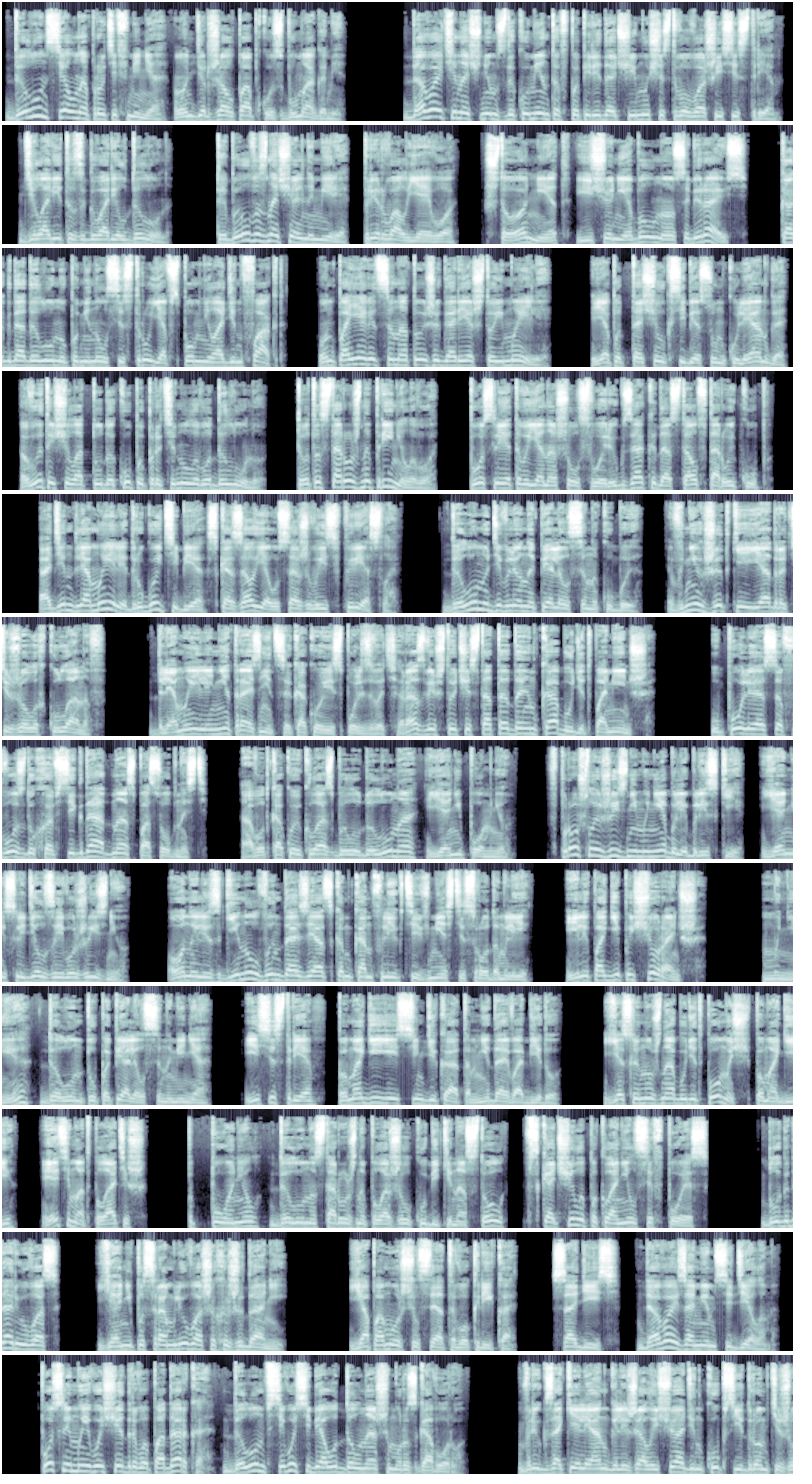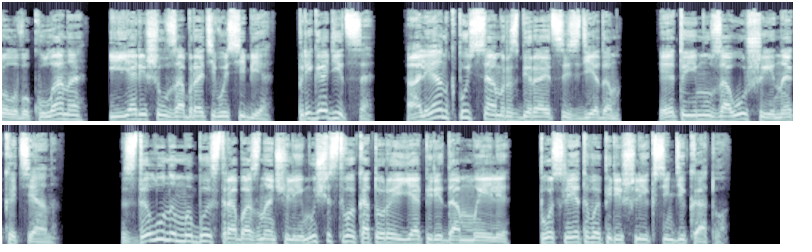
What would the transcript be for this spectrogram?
Делун сел напротив меня, он держал папку с бумагами. «Давайте начнем с документов по передаче имущества вашей сестре», – деловито заговорил Делун. «Ты был в изначальном мире?» – прервал я его. «Что? Нет, еще не был, но собираюсь». Когда Делун упомянул сестру, я вспомнил один факт. Он появится на той же горе, что и Мэйли. Я подтащил к себе сумку Лианга, вытащил оттуда куб и протянул его Делуну. Тот осторожно принял его. После этого я нашел свой рюкзак и достал второй куб. «Один для Мэйли, другой тебе», — сказал я, усаживаясь в кресло. Делун удивленно пялился на кубы. В них жидкие ядра тяжелых куланов. Для Мэйли нет разницы, какой использовать, разве что частота ДНК будет поменьше. У полиасов воздуха всегда одна способность, а вот какой класс был у Делуна, я не помню. В прошлой жизни мы не были близки, я не следил за его жизнью. Он или сгинул в индоазиатском конфликте вместе с родом Ли, или погиб еще раньше. Мне? Делун тупо пялился на меня. И сестре. Помоги ей с синдикатом, не дай в обиду. Если нужна будет помощь, помоги. Этим отплатишь. Понял. Делун осторожно положил кубики на стол, вскочил и поклонился в пояс. Благодарю вас. Я не посрамлю ваших ожиданий. Я поморщился от его крика. Садись. Давай займемся делом. После моего щедрого подарка Делун всего себя отдал нашему разговору. В рюкзаке Лианга лежал еще один куб с ядром тяжелого кулана, и я решил забрать его себе. Пригодится. А Лианг пусть сам разбирается с дедом. Это ему за уши и Некотян. С Делуном мы быстро обозначили имущество, которое я передам Мэйли, после этого перешли к синдикату.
